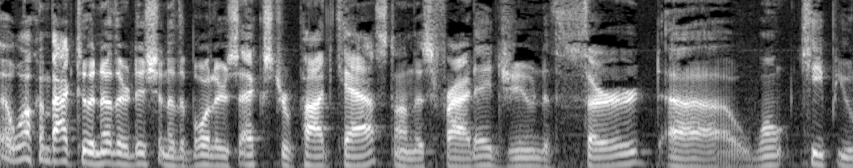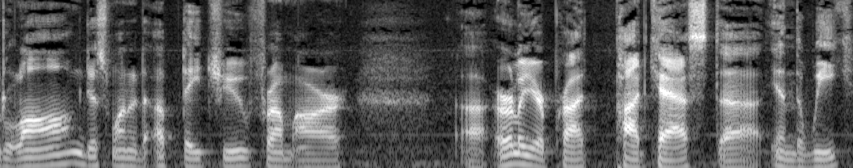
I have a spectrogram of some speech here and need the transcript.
Uh, welcome back to another edition of the Boilers Extra podcast on this Friday, June the 3rd. Uh, won't keep you long, just wanted to update you from our uh, earlier pro- podcast uh, in the week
